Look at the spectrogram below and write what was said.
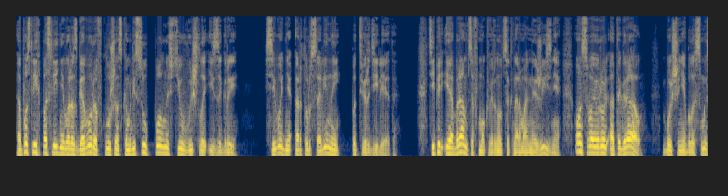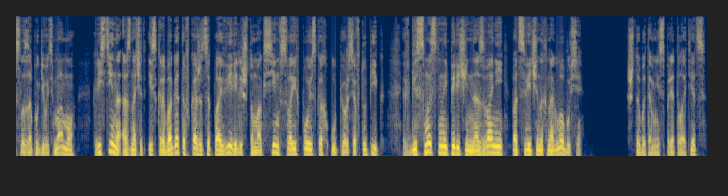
а после их последнего разговора в Клушинском лесу полностью вышла из игры. Сегодня Артур с Алиной подтвердили это. Теперь и Абрамцев мог вернуться к нормальной жизни, он свою роль отыграл, больше не было смысла запугивать маму. Кристина, а значит и Скоробогатов, кажется, поверили, что Максим в своих поисках уперся в тупик, в бессмысленный перечень названий, подсвеченных на глобусе. Что бы там ни спрятал отец,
